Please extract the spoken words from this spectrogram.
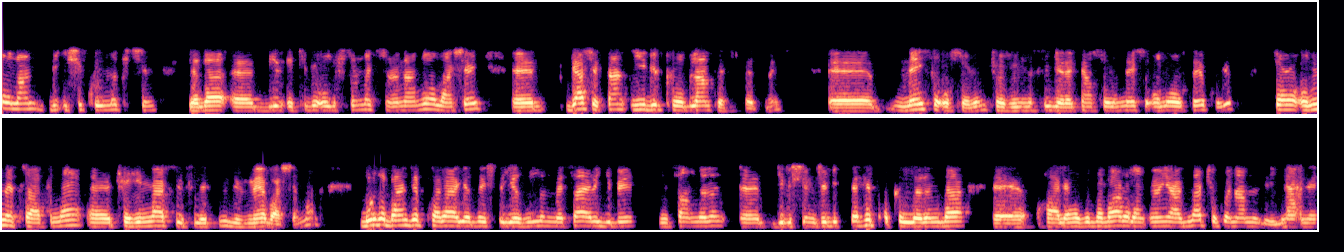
olan bir işi kurmak için ya da e, bir ekibi oluşturmak için önemli olan şey e, gerçekten iyi bir problem tespit etmek. E, neyse o sorun, çözülmesi gereken sorun neyse onu ortaya koyup sonra onun etrafına e, çözümler silsilesini dizmeye başlamak. Burada bence para ya da işte yazılım vesaire gibi insanların e, girişimcilikte hep akıllarında e, hali hazırda var olan ön yargılar çok önemli değil. Yani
